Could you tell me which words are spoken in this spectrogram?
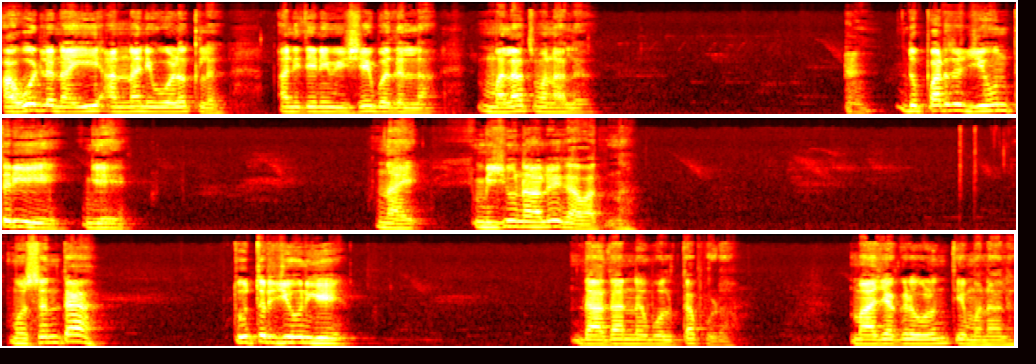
आवडलं नाही अण्णाने ओळखलं आणि त्याने विषय बदलला. मलाच म्हणालं दुपारचं जेवण तरी घे. नाही मी जेवून आहे गावातनं. वसंता तू तर जेवून घे. दादा न बोलता पुढं. माझ्याकडे वळून ते म्हणालं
